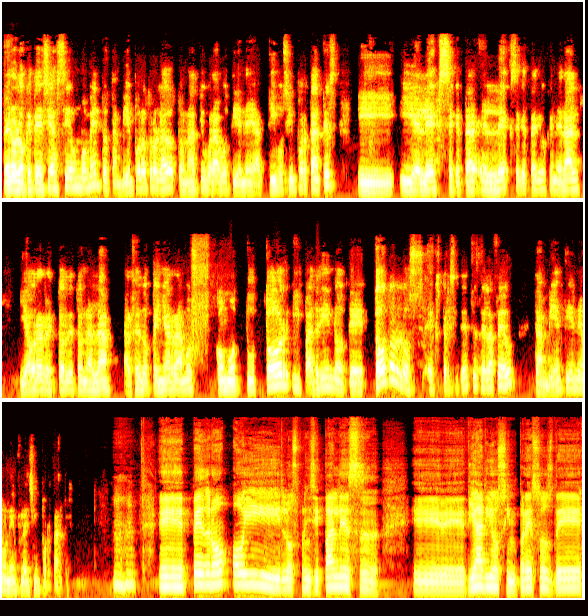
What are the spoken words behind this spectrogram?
Pero lo que te decía hace un momento, también por otro lado, Tonatio Bravo tiene activos importantes y, el, ex secretario, el ex secretario general y ahora rector de Tonalá, Alfredo Peña Ramos, como tutor y padrino de todos los expresidentes de la FEU, también tiene una influencia importante. Eh, Pedro, hoy los principales eh, diarios impresos de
